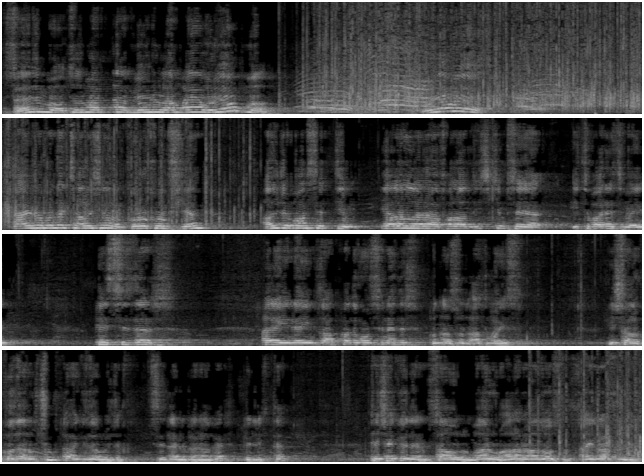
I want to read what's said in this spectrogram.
Söz mü? 30 Mart'ta mührü lambaya vuruyor mu? Vuruyor muyuz? Aynı zamanda çalışalım konu komşuya. Az önce bahsettiğim yalanlara falan hiç kimseye itibar etmeyin. Biz sizler aleyhine imza atmadık 10 senedir. Bundan sonra atmayız. İnşallah Kozan'ım çok daha güzel olacak sizlerle beraber birlikte. Teşekkür ederim. Sağ olun, var olun. Allah razı olsun. Saygılar sunuyorum.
